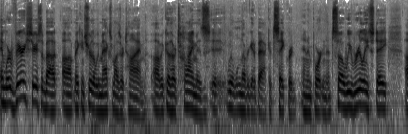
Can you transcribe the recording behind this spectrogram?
And we're very serious about uh, making sure that we maximize our time uh, because our time is, it, we'll never get it back. It's sacred and important. And so we really stay uh,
